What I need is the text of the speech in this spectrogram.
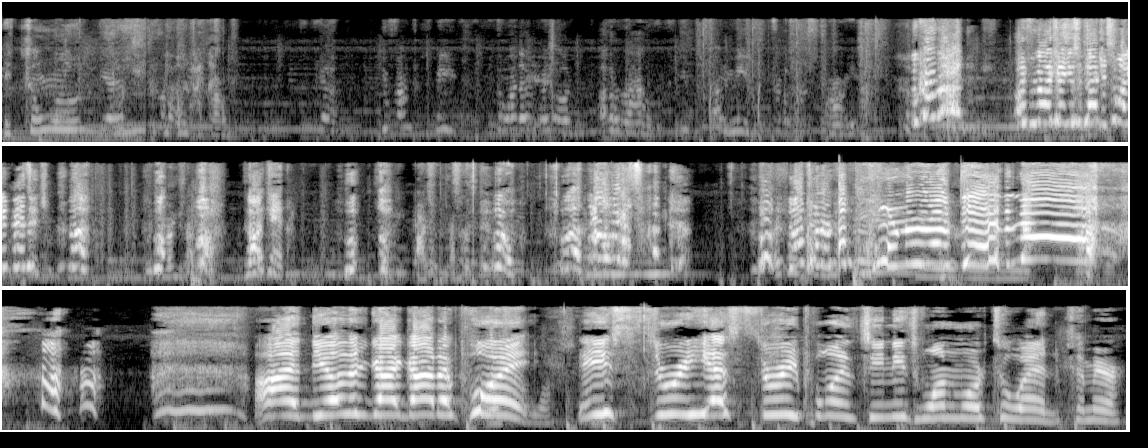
It's only. Ah, the other guy got a point. He's three. He has three points. He needs one more to win. Come here.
